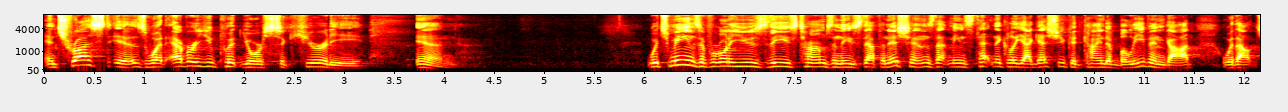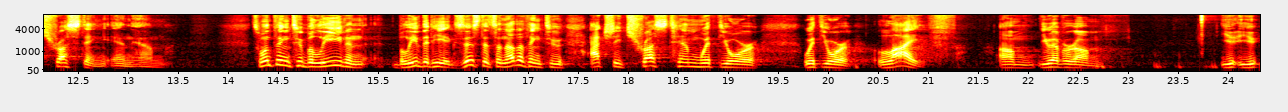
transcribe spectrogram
And trust is whatever you put your security in. Which means if we're going to use these terms and these definitions, that means technically, I guess you could kind of believe in God without trusting in Him. It's one thing to believe and believe that He exists. It's another thing to actually trust Him with your with your life. Um, you ever um, you, you,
